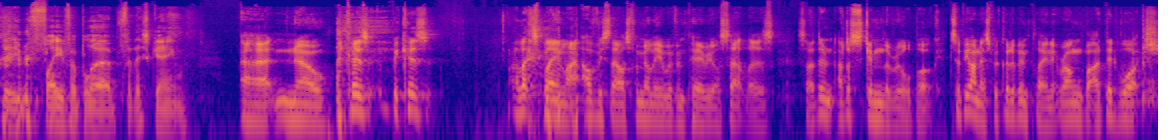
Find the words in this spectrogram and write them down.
the flavour blurb for this game? Uh, no, because because I'll explain. Like, obviously, I was familiar with Imperial Settlers, so I didn't. I just skimmed the rule book. To be honest, we could have been playing it wrong, but I did watch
